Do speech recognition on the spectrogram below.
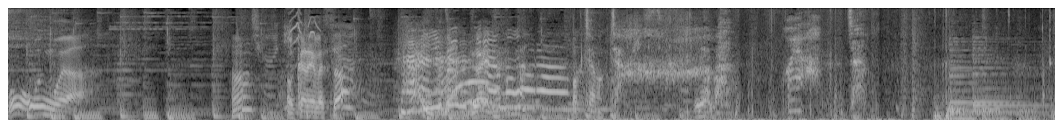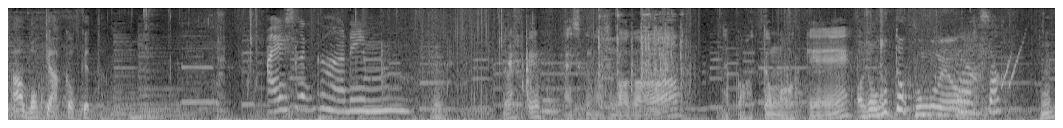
어, 옷 뭐야? 어? 옷 갈아입었어? 아, 이젠 너 먹자 먹자. 이리 와봐. 아, 먹기 아깝겠다. 아이스크림. 아이스크림 아이스크림 가서 먹어. 아빠 호떡 먹을게. 아, 저 호떡 궁금해요. 뭐였어? 응?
